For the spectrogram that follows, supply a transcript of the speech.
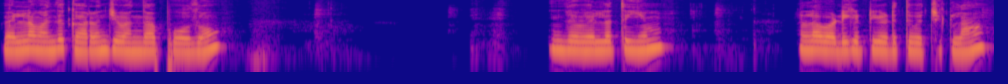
வெள்ளம் வந்து கரைஞ்சி வந்தால் போதும். இந்த வெள்ளத்தையும் நல்லா வடிகட்டி எடுத்து வச்சுக்கலாம்.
